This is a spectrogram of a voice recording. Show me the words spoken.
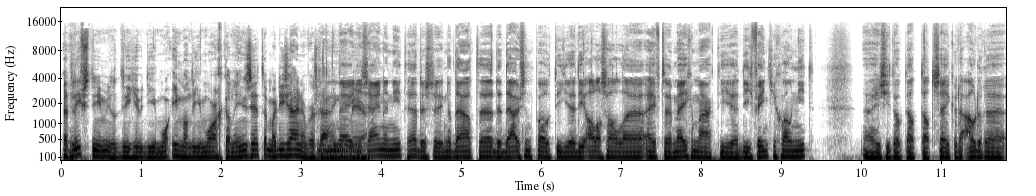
Het liefst iemand die, die, mo- iemand die je morgen kan inzetten, maar die zijn er waarschijnlijk nee, niet meer. die zijn er niet. Hè. Dus eh, inderdaad, eh, de duizendpoot die, eh, die alles al heeft meegemaakt, die, die vind je gewoon niet. Je ziet ook dat, dat zeker de oudere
